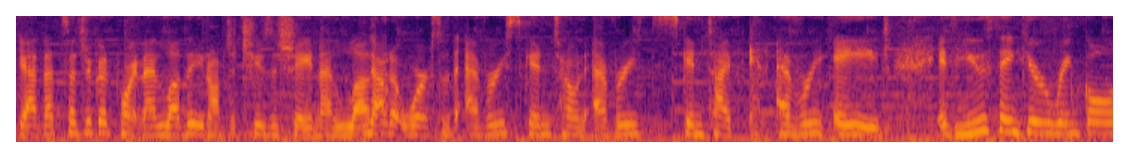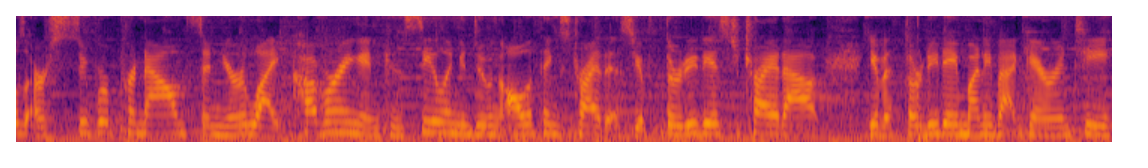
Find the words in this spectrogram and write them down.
Yeah, that's such a good point. And I love that you don't have to choose a shade. And I love no. that it works with every skin tone, every skin type, and every age. If you think your wrinkles are super pronounced and you're like covering and concealing and doing all the things, try this. You have 30 days to try it out. You have a 30-day money-back guarantee.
